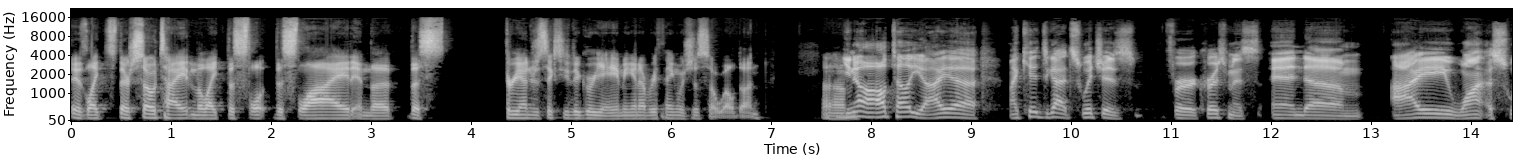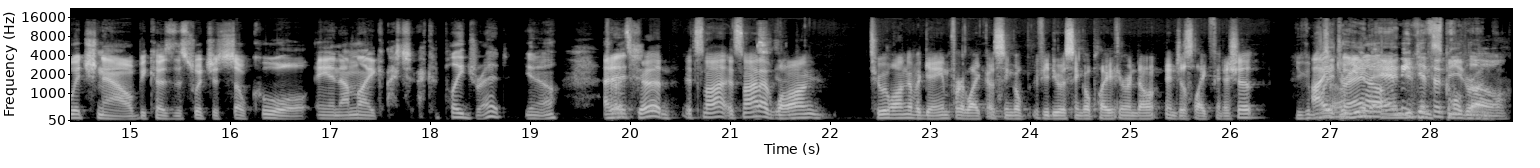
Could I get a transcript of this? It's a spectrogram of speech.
it's like they're so tight and the like the sl- the slide and the the s- 360 degree aiming and everything was just so well done. Um, you know, I'll tell you, I uh my kids got switches for Christmas and um I want a Switch now because the Switch is so cool and I'm like I, sh- I could play Dread, you know. I it's good. It's not. It's not It's a good. long, too long of a game for like a single. If you do a single playthrough and don't and just like finish it, You can I- play you Dread know, can and be you can difficult speed run. though.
